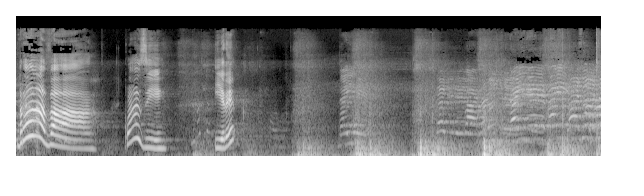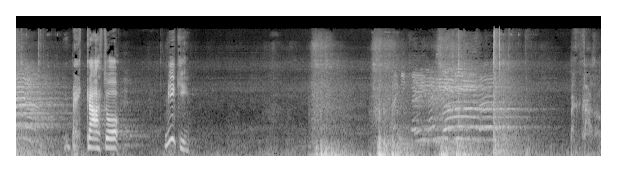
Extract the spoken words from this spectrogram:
Brava! Quasi. Ire. Peccato. Miki. Peccato.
